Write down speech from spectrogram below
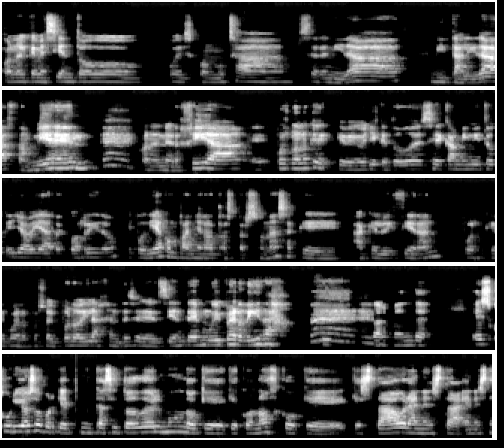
con el que me siento pues con mucha serenidad, vitalidad también, con energía, eh, pues bueno, que, que, oye, que todo ese caminito que yo había recorrido podía acompañar a otras personas a que, a que lo hicieran porque bueno, pues hoy por hoy la gente se siente muy perdida. totalmente. Es curioso porque casi todo el mundo que, conozco que, está ahora en esta, en esta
